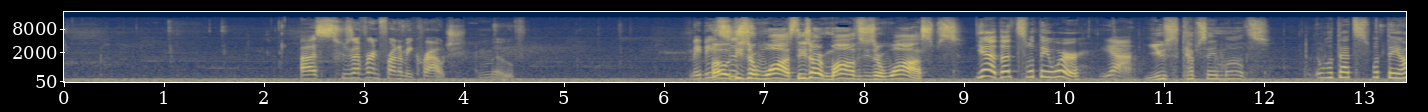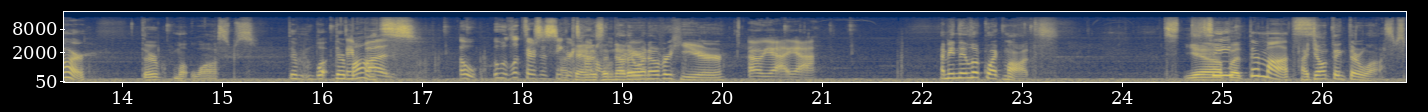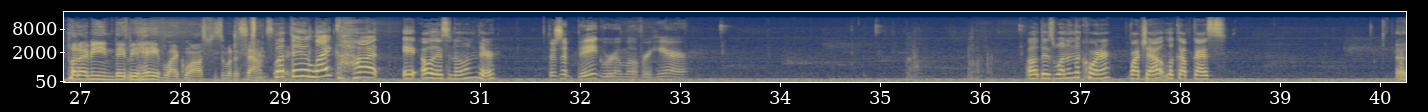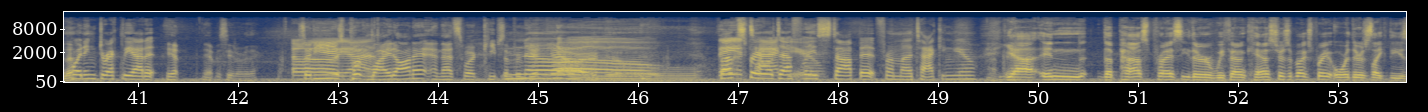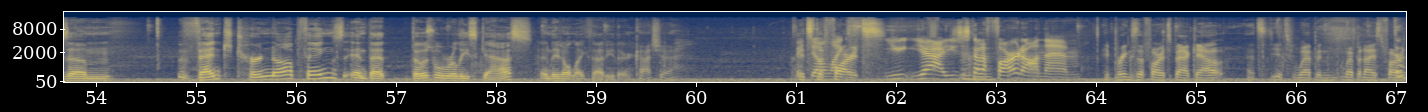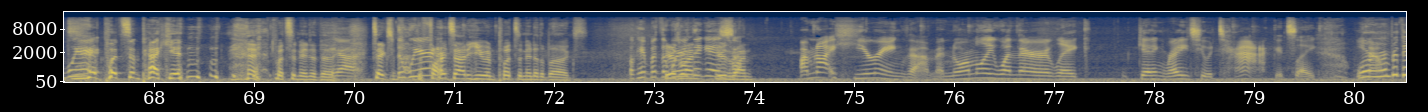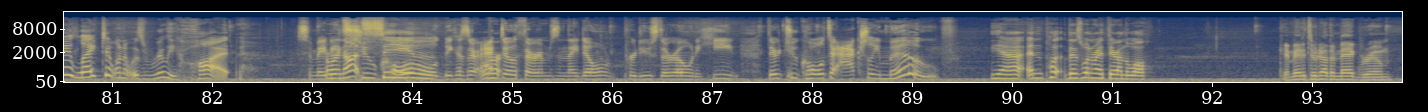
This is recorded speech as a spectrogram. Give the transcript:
Us, who's ever in front of me, crouch and move. Maybe it's Oh, just, these are wasps. These aren't moths. These are wasps. Yeah, that's what they were. Yeah. You kept saying moths. Well, that's what they are. They're mo- wasps. They're wa- they're They moths. buzz. Oh, ooh, look, there's a secret Okay, tunnel. there's another over one over here. Oh, yeah, yeah. I mean, they look like moths. Yeah, See? but they're moths. I don't think they're wasps, but I mean, they behave like wasps, is what it sounds But like. But they like hot. Air. Oh, there's another one there. There's a big room over here. Oh, there's one in the corner. Watch out. Look up, guys. I'm pointing directly at it. Yep, yep, I see it over there. So do you Oh, just yeah. put light on it, and that's what keeps them from No. getting you? No. They Bug spray will definitely you. stop it from attacking you. Yeah, in the past price, either we found canisters of bug spray or there's like these um, vent turn knob things, and that those will release gas, and they don't like that either. Gotcha. They It's the don't like farts. You, yeah, you just gotta fart on them. It brings the farts back out. It's it's weapon weaponized farts. weird- It puts it back in. puts them into the Yeah. takes The the, farts out of you and puts them into the bugs. Okay, but the Here's weird one. thing Here's is, one. I'm not hearing them, and normally when they're like getting ready to attack, it's like. you well, know, remember they liked it when it was really hot. So maybe we're it's not too seeing- cold because they're or- ectotherms and they don't produce their own heat. They're too cold to actually move. Yeah, and pl- there's one right there on the wall. Okay, made it to another Meg room.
